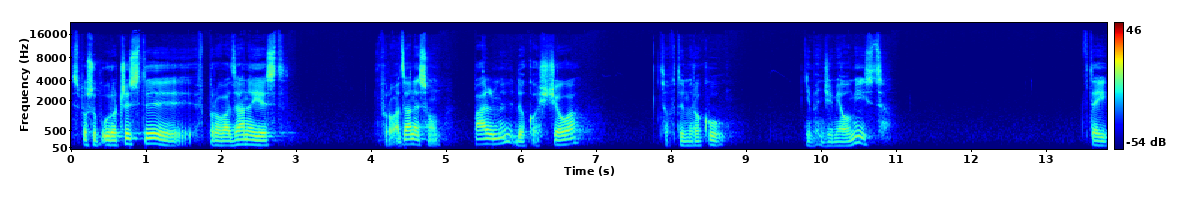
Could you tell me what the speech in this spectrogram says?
w sposób uroczysty wprowadzane jest, wprowadzane są palmy do kościoła, co w tym roku nie będzie miało miejsca. W tej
